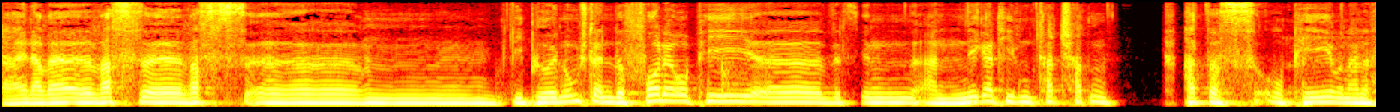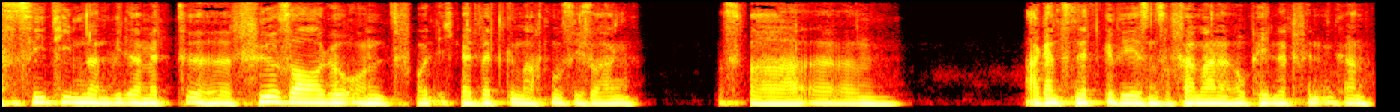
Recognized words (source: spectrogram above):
Nein, aber äh, was, äh, was ähm, die blöden Umstände vor der OP äh, bisschen einen negativen Touch hatten, hat das OP und das C-Team dann wieder mit äh, Fürsorge und Freundlichkeit wettgemacht, muss ich sagen. Das war, ähm, war ganz nett gewesen, sofern man eine OP nett finden kann.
